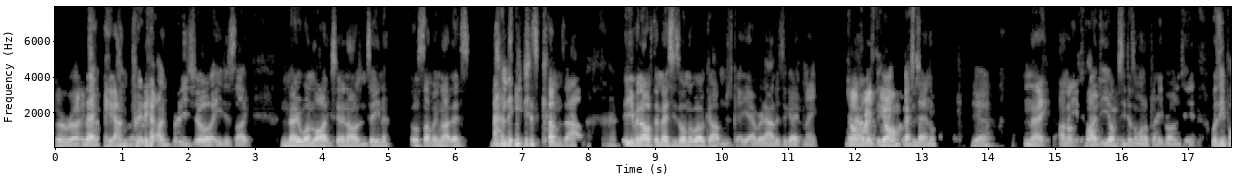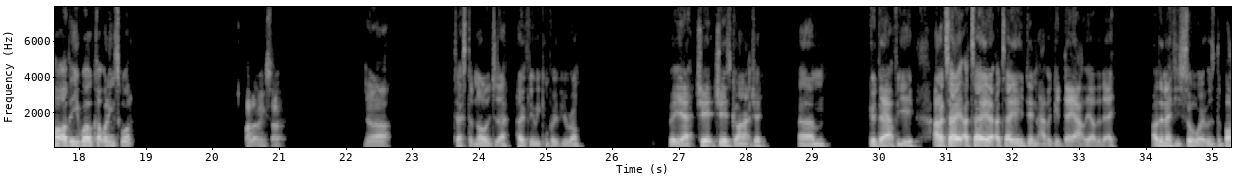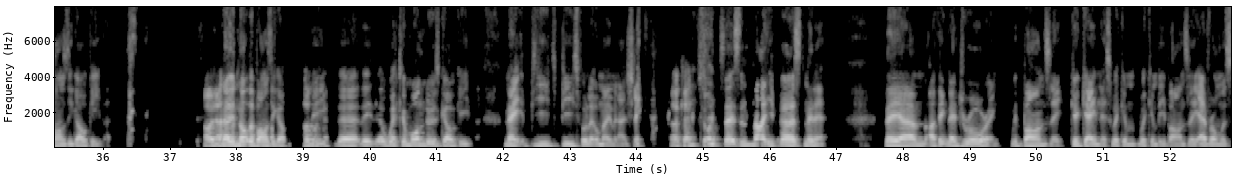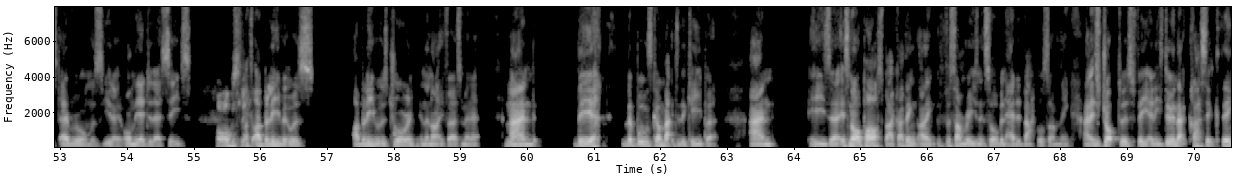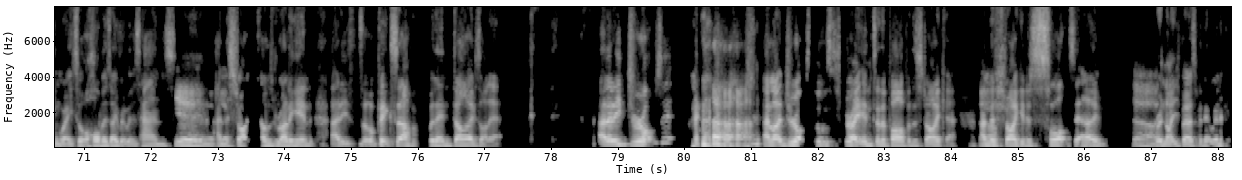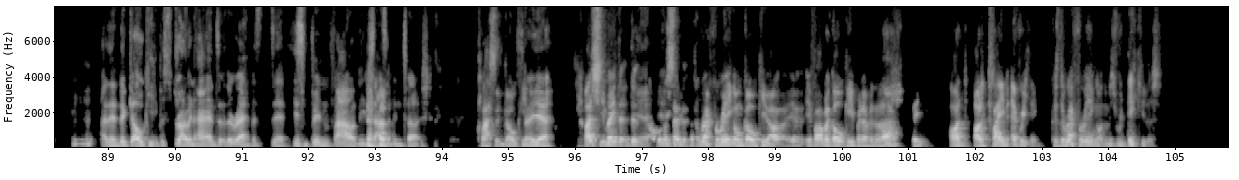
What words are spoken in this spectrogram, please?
for. Uh, I'm pretty. I'm pretty sure he just like no one likes him in Argentina or something like this, and Mm. he just comes out even after Messi's on the World Cup and just go, yeah, Ronaldo's the goat, mate. Ronaldo's the goat, best player in the it? Yeah. No, I mean, I, he obviously doesn't want to play for Argentina. Was he part of the World Cup winning squad? I don't think so. Uh, test of knowledge there. Hopefully, we can prove you wrong. But yeah, cheers, cheers, Garnacho. Um, good day out for you. And I tell you, I tell you, I tell you, he didn't have a good day out the other day. I don't know if you saw it. It was the Barnsley goalkeeper. Oh yeah. No, not the Barnsley goalkeeper. Oh, the, okay. the the the Wycombe Wanderers goalkeeper. Mate, be- beautiful little moment actually. Okay. Go on. So it's the ninety first minute. They um I think they're drawing with Barnsley. Good game this Wycombe Wycombe v Barnsley. Everyone was everyone was you know on the edge of their seats. Oh, obviously. I, I believe it was I believe it was drawing in the ninety first minute, Mm. and the the balls come back to the keeper, and he's uh, it's not a pass back. I think I think for some reason it's sort of been headed back or something, and it's Mm. dropped to his feet, and he's doing that classic thing where he sort of hovers over it with his hands yeah, yeah, and yeah. the striker comes running in and he sort of picks it up and then dives on it. And then he drops it and like drops the ball straight into the path of the striker, and Oh, the striker just slots it home oh, for a 91st minute winner. And then the Mm. goalkeeper's throwing hands at the ref as if he's been fouled and he just hasn't been touched. classic So goalkeeper. yeah, Actually, mate, the, the, Yeah, I want to say that the refereeing on goalkeeper, if, if I'm a goalkeeper and everything like Oh. I'd, I'd claim everything because the refereeing on them is ridiculous.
